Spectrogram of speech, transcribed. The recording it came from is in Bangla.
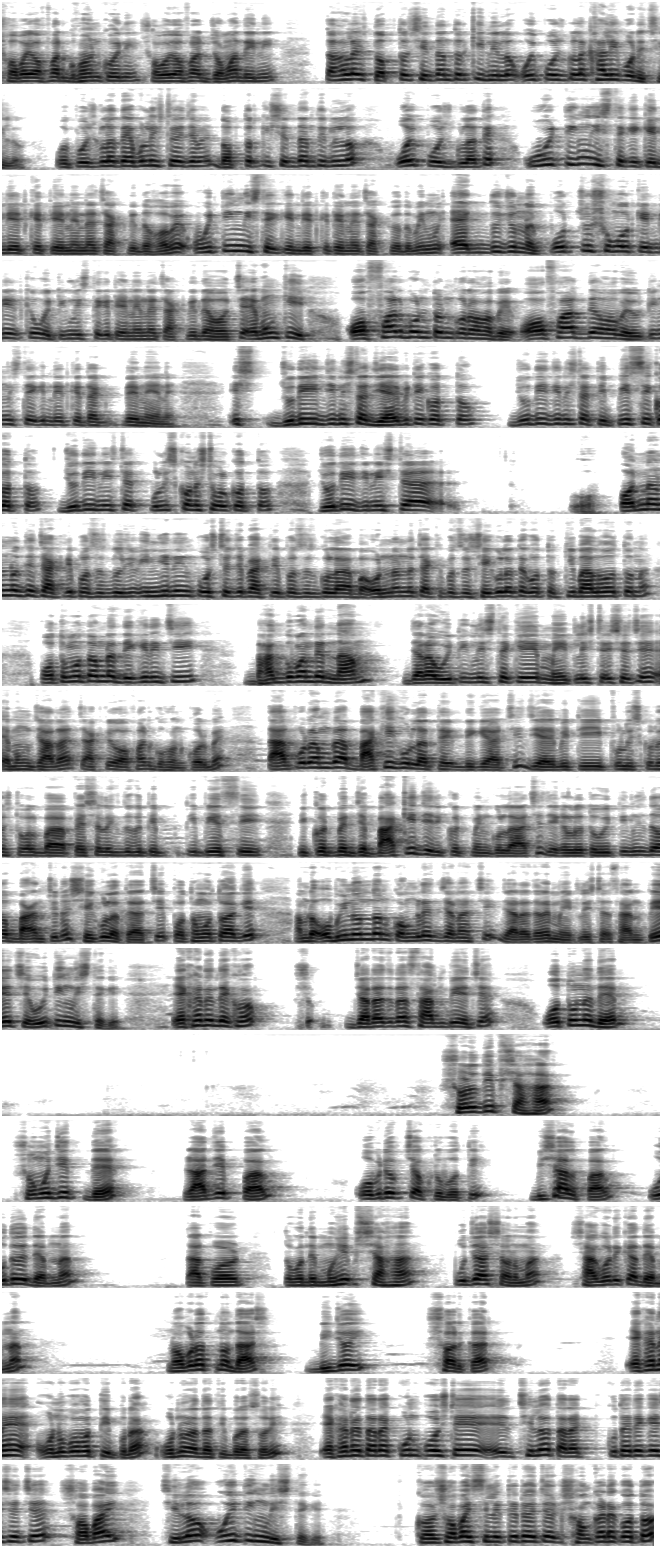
সবাই অফার গ্রহণ করেনি, সবাই অফার জমা দেয়নি, তাহলে দপ্তর সিদ্ধান্ত কী নিল? ওই পোস্টগুলো খালি পড়েছিল। ওই পোস্টগুলোতে অ্যাবলিস্ট হয়ে যাবে। দপ্তর কী সিদ্ধান্ত নিল? ওই পোস্টগুলোতে ওয়েটিং লিস্ট থেকে ক্যান্ডিডেটকে টেনে এনে চাকরি দেওয়া হবে। ওয়েটিং লিস্ট থেকে ক্যান্ডিডেটকে টেনে চাকরি হবে। এবং এক দুজন নয়, প্রচুর সংখ্যক ক্যান্ডিডেটকে ওয়েটিং লিস্ট থেকে টেনে এনে চাকরি দেওয়া হচ্ছে এবং কি অফার বন্টন করা হবে অফার দেওয়া হবে ওয়েটিং লিস্ট থেকে ক্যান্ডিডেটকে টেনে এনে। যদি এই জিনিসটা জিআরবিটি করতো যদি জিনিসটা টিপিসি করতো, যদি জিনিসটা পুলিশ কনস্টেবল করতো, যদি জিনিসটা অন্যান্য যে চাকরি প্রসেসগুলো ইঞ্জিনিয়ারিং পোস্টের যে চাকরি প্রসেসগুলো বা অন্যান্য চাকরি প্রসেস সেগুলোতে করতো, কী ভালো হতো না? প্রথমত আমরা দেখে দিচ্ছি ভাগ্যবানদের নাম যারা ওয়েটিং লিস্ট থেকে মেরিট লিস্টে এসেছে এবং যারা চাকরির অফার গ্রহণ করবে, তারপর আমরা বাকিগুলোর দিকে আছি জিআরবিটি পুলিশ কনস্টেবল বা স্পেশাল এক্সিকিউটিভ টিপিএসসি রিক্রুটমেন্ট যে বাকি যে রিক্রুটমেন্টগুলো আছে, যেগুলোতে ওয়েটিং লিস্ট দেওয়া বাঞ্ছনীয় সেগুলোতে আছে। প্রথমত আগে আমরা অভিনন্দন কংগ্রেস জানাচ্ছি, যারা যারা মেরিট লিস্টে স্থান পেয়েছে ওয়েটিং লিস্ট থেকে। এখানে দেখো যারা যারা স্থান পেয়েছে অতনুদেব সৌরদীপ সাহা সমজিৎ দে, রাজীব পাল অভিরূপ চক্রবর্তী, বিশাল পাল, উদয় দেবনাথ, তারপর তোমাদের মুহিব সাহা, পূজা শর্মা, সাগরিকা দেবনাথ, নবরত্ন দাস, বিজয় সরকার, এখানে অনুপমা ত্রিপুরা, অনুরাধা ত্রিপুরা সরি এখানে তারা কোন পোস্টে ছিল, তারা কোথায় থেকে এসেছে? সবাই ছিল ওয়েটিং লিস্ট থেকে। সবাই সিলেক্টেড হয়েছে, সংখ্যাটা কত?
